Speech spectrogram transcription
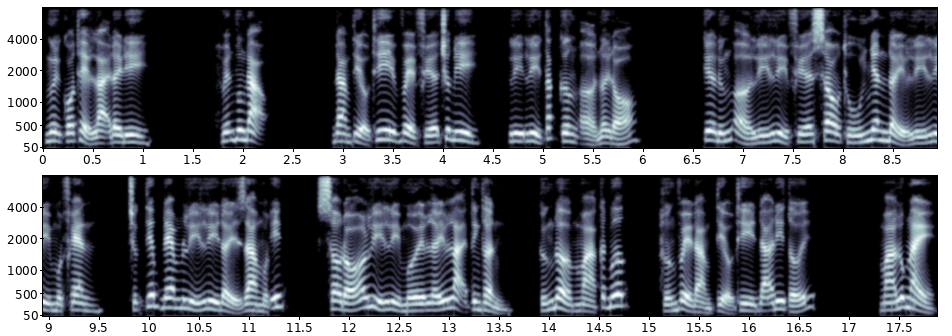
Ngươi có thể lại đây đi. Huyễn vương đạo. Đàm tiểu thi về phía trước đi, lì lì tắc cương ở nơi đó. Kia đứng ở lì lì phía sau thú nhân đẩy lì lì một phen, trực tiếp đem lì lì đẩy ra một ít, sau đó lì lì mới lấy lại tinh thần, cứng đờ mà cất bước, hướng về đàm tiểu thi đã đi tới. Mà lúc này,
